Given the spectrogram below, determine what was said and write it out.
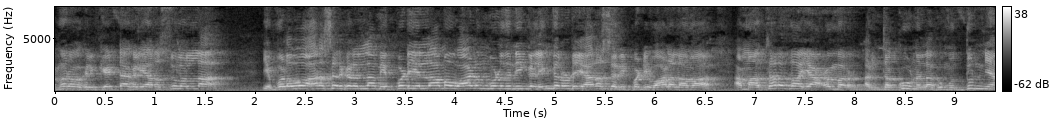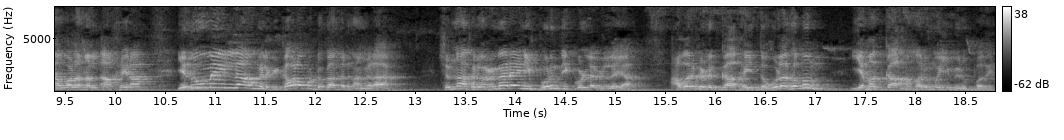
உமர் அவர்கள் கேட்டார்கள் யார் ரசூலல்லா எவ்வளவோ அரசர்கள் எல்லாம் எப்படி இல்லாம வாழும் பொழுது நீங்கள் எங்களுடைய அரசர் இப்படி வாழலாமா? அம்மா தரதாயா யா அந்த அன் தக்கூன துன்யா வலனல் ஆகிறா எதுவுமே இல்ல அவங்களுக்கு. கவலைப்பட்டு உட்கார்ந்துருந்தாங்களா? சொன்னார்கள் உமரே நீ பொருந்திக் கொள்ளவில்லையா? அவர்களுக்காக இந்த உலகமும் எமக்காக மறுமையும் இருப்பது.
